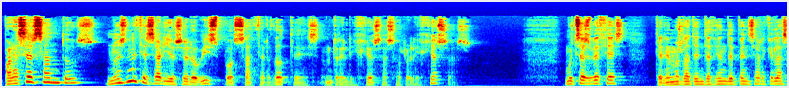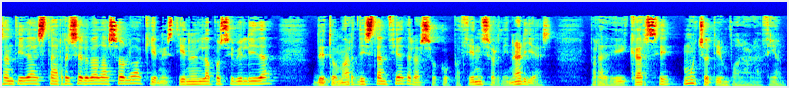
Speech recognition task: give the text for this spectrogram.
Para ser santos no es necesario ser obispos, sacerdotes, religiosas o religiosos. Muchas veces tenemos la tentación de pensar que la santidad está reservada solo a quienes tienen la posibilidad de tomar distancia de las ocupaciones ordinarias para dedicarse mucho tiempo a la oración.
